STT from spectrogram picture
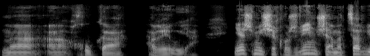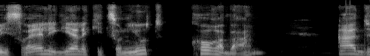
מה החוקה הראויה. יש מי שחושבים שהמצב בישראל הגיע לקיצוניות כה רבה, עד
